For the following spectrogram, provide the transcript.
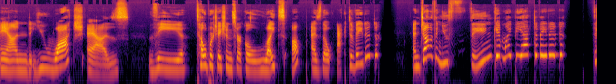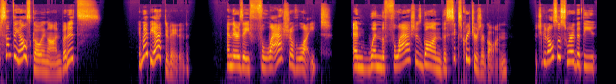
and you watch as the teleportation circle lights up as though activated. And Jonathan, you think it might be activated? There's something else going on, but it's. It might be activated. And there's a flash of light. And when the flash is gone, the six creatures are gone. But you could also swear that the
